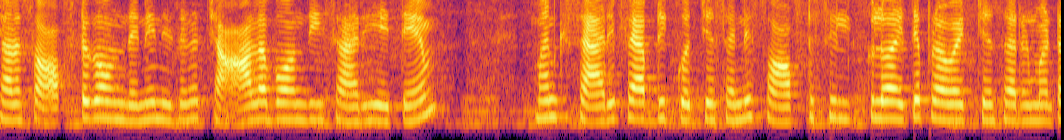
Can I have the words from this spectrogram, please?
చాలా సాఫ్ట్గా ఉందండి. నిజంగా చాలా బాగుంది ఈ సారీ అయితే. మనకి శారీ ఫ్యాబ్రిక్ వచ్చేసండి. సాఫ్ట్ సిల్క్లో అయితే ప్రొవైడ్ చేశారనమాట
